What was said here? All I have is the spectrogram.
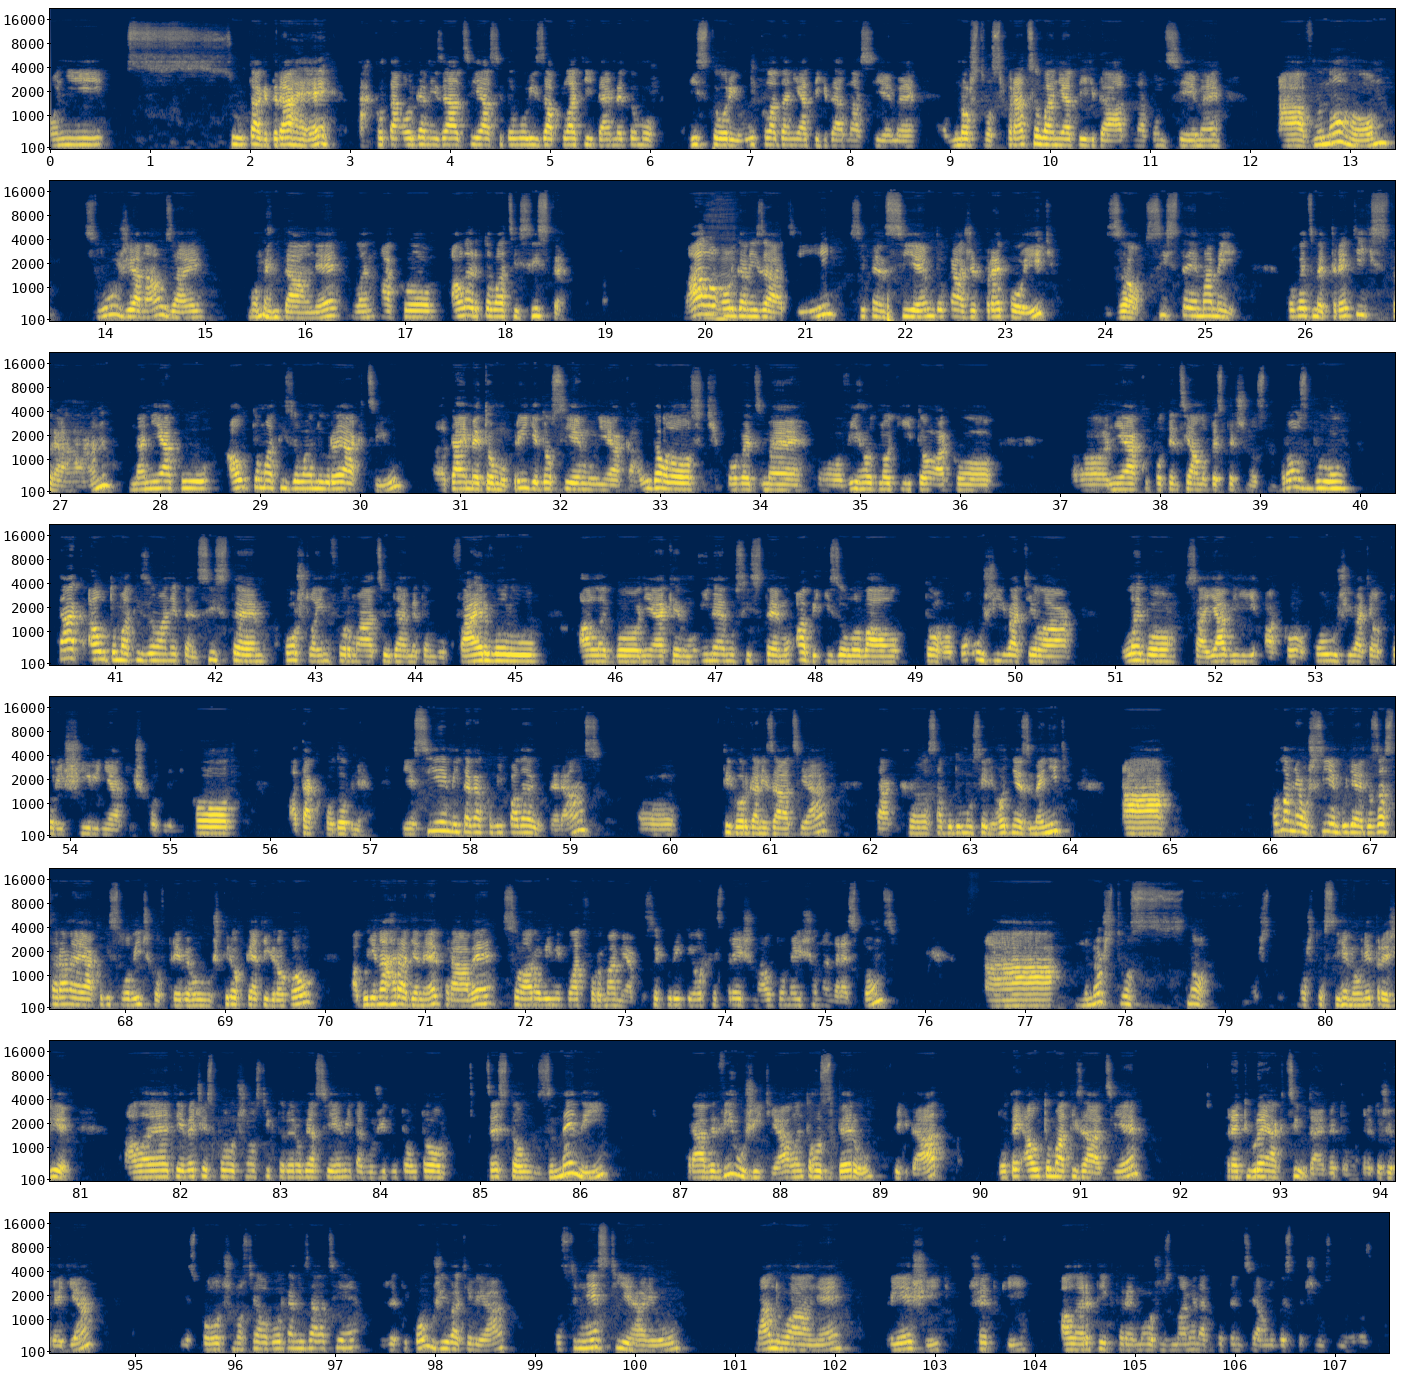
Oni sú tak drahé, ako tá organizácia si dovolí zaplatiť, dajme tomu, históriu ukladania tých dát na sieme, množstvo spracovania tých dát na tom sieme a v mnohom slúžia naozaj momentálne len ako alertovací systém. Málo mm. organizácií si ten SIEM dokáže prepojiť so systémami povedzme tretích strán na nejakú automatizovanú reakciu, dajme tomu, príde do siemu nejaká udalosť, povedzme, vyhodnotí to ako nejakú potenciálnu bezpečnostnú hrozbu, tak automatizovane ten systém pošle informáciu, dajme tomu firewallu alebo nejakému inému systému, aby izoloval toho používateľa, lebo sa javí ako používateľ, ktorý šíri nejaký škodlivý kód a tak podobne. Tie siemy, tak ako vypadajú teraz, tých organizáciách, tak e, sa budú musieť hodne zmeniť a podľa mňa už CM bude aj dozastarané akoby slovíčko v priebehu 4-5 rokov a bude nahradené práve solarovými platformami ako Security Orchestration, Automation and Response. A množstvo, no, množstvo, množstvo CM-ov neprežije. Ale tie väčšie spoločnosti, ktoré robia CM, tak už idú touto cestou zmeny práve využitia len toho zberu tých dát do tej automatizácie pre tú reakciu, dajme tomu, pretože vedia, tie spoločnosti alebo organizácie, že tí používateľia proste nestíhajú manuálne riešiť všetky alerty, ktoré môžu znamenať potenciálnu bezpečnostnú hrozbu.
